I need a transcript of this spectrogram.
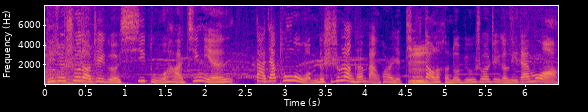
的确，说到这个吸毒哈，今年大家通过我们的实时乱侃板块也听到了很多，比如说这个李代沫、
